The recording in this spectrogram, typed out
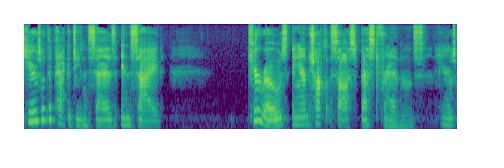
Here's what the packaging says inside. Churros and chocolate sauce best friends. Here's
